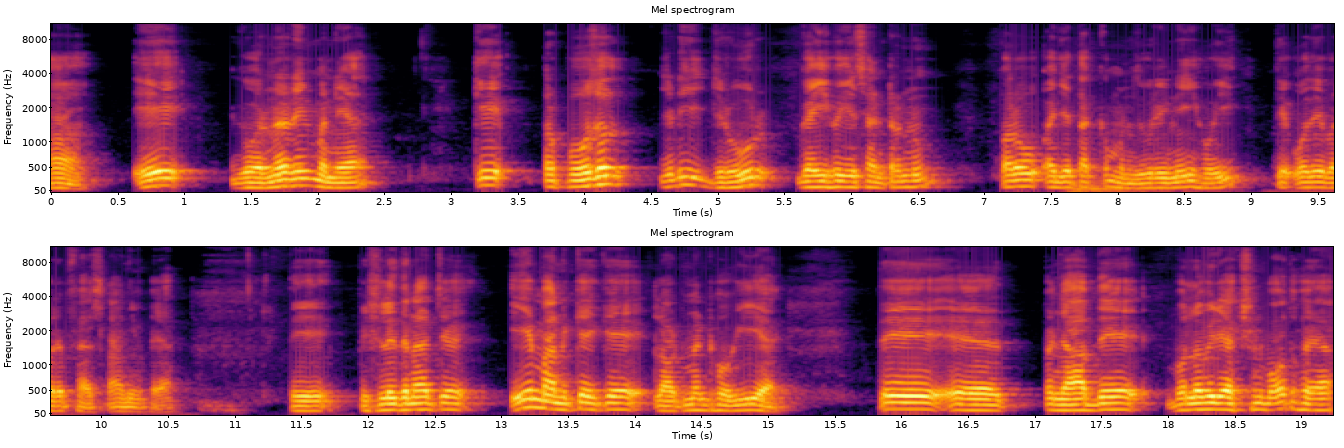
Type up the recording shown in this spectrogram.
ਹਾਂ, ਇਹ ਗਵਰਨਰ ਨੇ ਮੰਨਿਆ ਕਿ ਪ੍ਰਪੋਜ਼ਲ ਜਿਹੜੀ ਜ਼ਰੂਰ ਗਈ ਹੋਈ ਹੈ ਸੈਂਟਰ ਨੂੰ, ਪਰ ਉਹ ਅਜੇ ਤੱਕ ਮਨਜ਼ੂਰੀ ਨਹੀਂ ਹੋਈ ਤੇ ਉਹਦੇ ਬਾਰੇ ਫੈਸਲਾ ਨਹੀਂ ਹੋਇਆ। ਤੇ ਪਿਛਲੇ ਦਿਨਾਂ 'ਚ ਇਹ ਮੰਨ ਕੇ ਕਿ ਅਲਾਟਮੈਂਟ ਹੋ ਗਈ ਹੈ ਤੇ ਪੰਜਾਬ ਦੇ ਵੱਲੋਂ ਵੀ ਰਿਐਕਸ਼ਨ ਬਹੁਤ ਹੋਇਆ।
